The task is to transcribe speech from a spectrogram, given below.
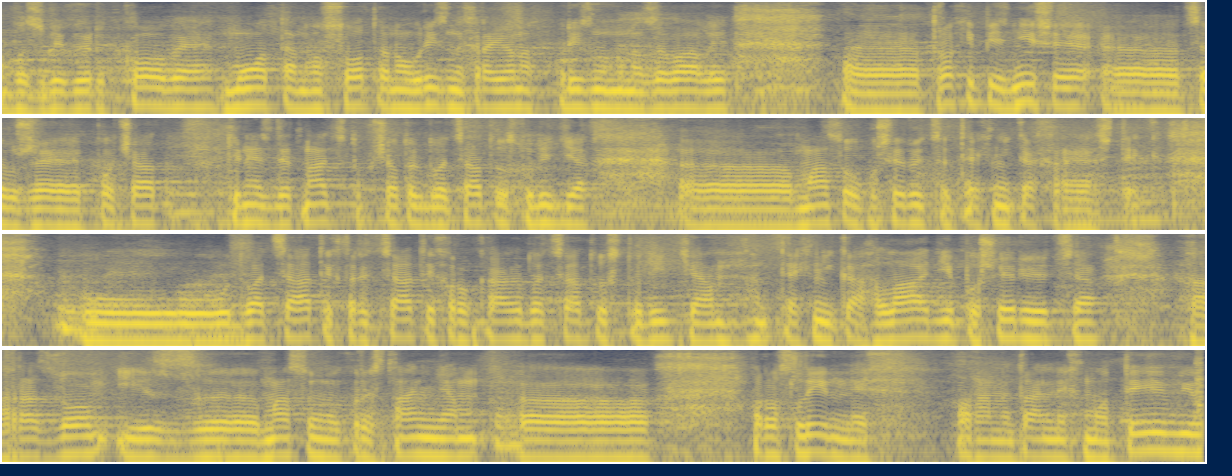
або звивірткове, мотано, сотано. У різних районах по-різному називали. Е, трохи пізніше, це вже почат, кінець 19-го, початок 20-го століття, масово поширюється техніка хрестик. У 20-х, 30-х роках 20-го століття техніка гладі поширюється разом із масовим використанням е, рослинних орнаментальних мотивів.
